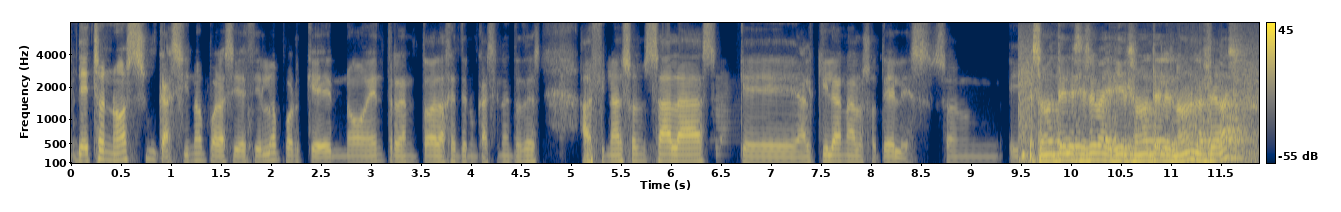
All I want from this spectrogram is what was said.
De hecho, no es un casino, por así decirlo, porque no entran toda la gente en un casino. Entonces, al final son salas que alquilan a los hoteles. Son, son hoteles, eso iba a decir, son hoteles, ¿no? En Las Vegas.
